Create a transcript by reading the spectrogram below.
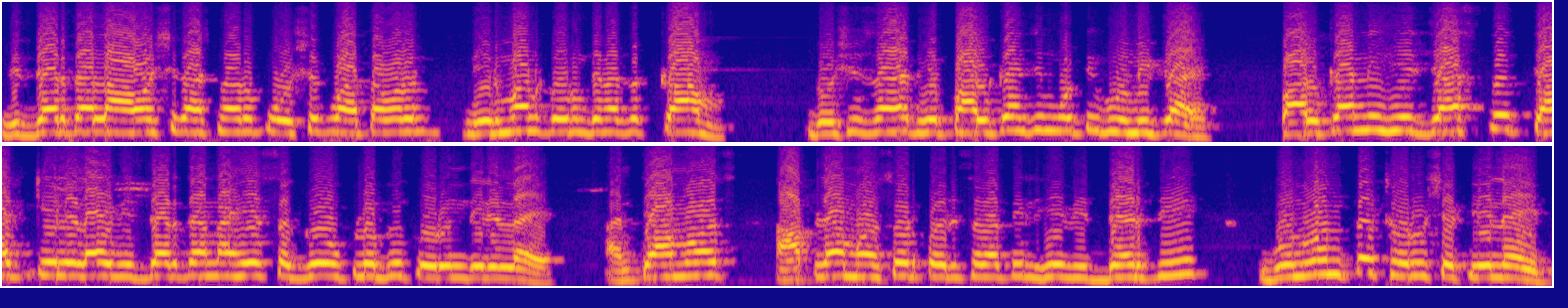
विद्यार्थ्याला आवश्यक असणारं पोषक वातावरण निर्माण करून देण्याचं काम. दोषी साहेब हे पालकांची मोठी भूमिका आहे. पालकांनी हे जास्त त्याग केलेला आहे. विद्यार्थ्यांना हे सगळं उपलब्ध करून दिलेलं आहे. आणि त्यामुळेच आपल्या महसूल परिसरातील हे विद्यार्थी गुणवंत ठरू शकलेले आहेत.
